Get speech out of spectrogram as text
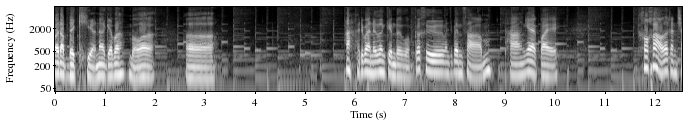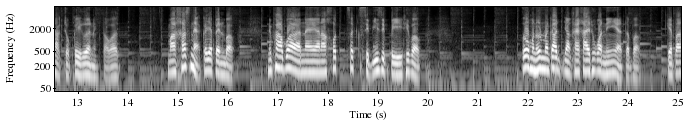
ระดับเด็กเขียนนะแกปะบอกว่า เออ อะอธิบายในเรื่องเกมโดยรวมก็คือมันจะเป็น 3 ทางแยกไปคร่าวๆแล้วกันฉากจบก็อีกเรื่องหนึ่งแต่ว่ามาคัสเนี่ยก็จะเป็นแบบนึกภาพว่าในอนาคตสัก10-20ปีที่แบบโลกมนุษย์มันก็อยังคล้ายๆทุกวันนี้อะแต่แบบเก็ตปะ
